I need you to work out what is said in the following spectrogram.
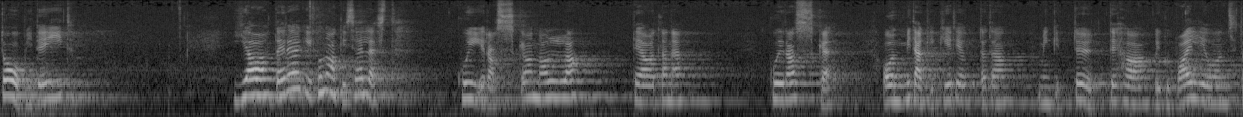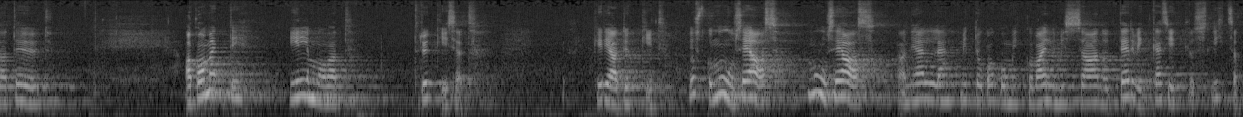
toob ideid ja ta ei räägi kunagi sellest, kui raske on olla teadlane, kui raske on midagi kirjutada, mingit tööd teha või kui palju on seda tööd. aga ometi ilmuvad trükised kirjatükid justkui muus eas, muus eas on jälle mitu kogumikku valmis saanud, tervikkäsitlus lihtsalt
